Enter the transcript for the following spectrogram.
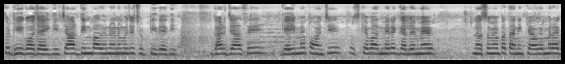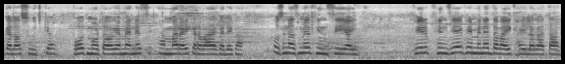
तो ठीक हो जाएगी। चार दिन बाद उन्होंने मुझे छुट्टी दे दी। घर जा से गई मैं पहुँची। उसके बाद मेरे गले में नसों में पता नहीं क्या हो गया, मेरा गला सूज गया। बहुत मोटा हो गया। मैंने एमआरआई करवाया गले का। उस नस में फिंसी आई। फिर फिंसी आई, फिर मैंने दवाई खाई लगातार।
